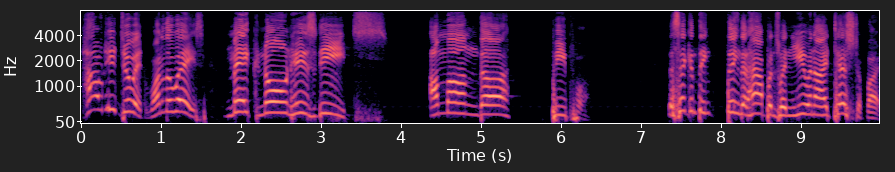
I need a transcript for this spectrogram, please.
How do you do it? One of the ways make known His deeds among the people. The second thing, thing that happens when you and I testify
